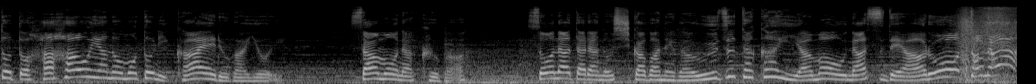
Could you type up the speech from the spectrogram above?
とと母親のもとに帰るがよい。さもなくばそなたらの屍が渦高い山をなすであろうとな。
